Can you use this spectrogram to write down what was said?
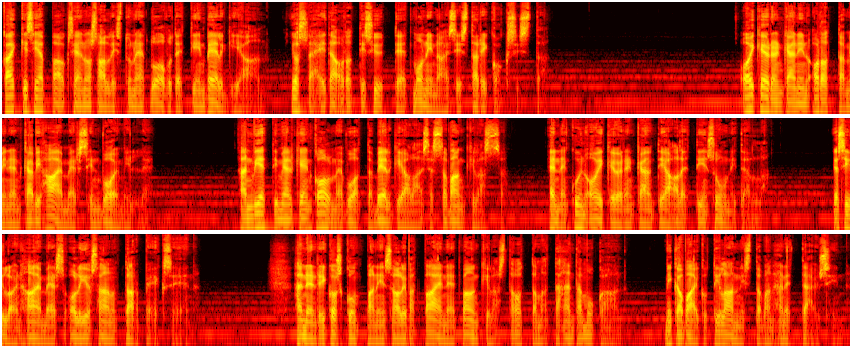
Kaikki sieppaukseen osallistuneet luovutettiin Belgiaan, jossa heitä odotti syytteet moninaisista rikoksista. Oikeudenkäynnin odottaminen kävi Haemersin voimille – hän vietti melkein kolme vuotta belgialaisessa vankilassa, ennen kuin oikeudenkäyntiä alettiin suunnitella. Ja silloin Haimers oli jo saanut tarpeekseen. Hänen rikoskumppaninsa olivat paineet vankilasta ottamatta häntä mukaan, mikä vaikutti lannistavan hänet täysin.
